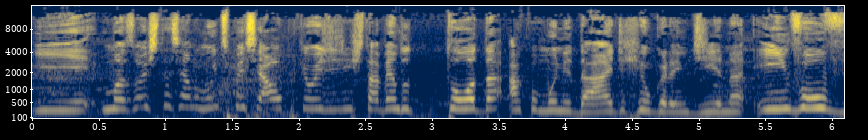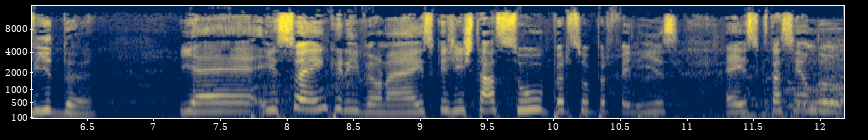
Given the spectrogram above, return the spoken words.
E, mas hoje está sendo muito especial porque hoje a gente está vendo toda a comunidade rio-grandina envolvida. E é, isso é incrível, né? É isso que a gente está super, super feliz. É isso que está sendo,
